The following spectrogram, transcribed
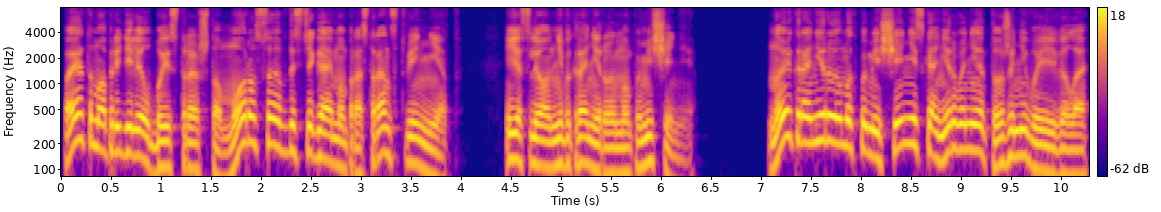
поэтому определил быстро, что Моруса в достигаемом пространстве нет, если он не в экранируемом помещении. Но экранируемых помещений сканирование тоже не выявило.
